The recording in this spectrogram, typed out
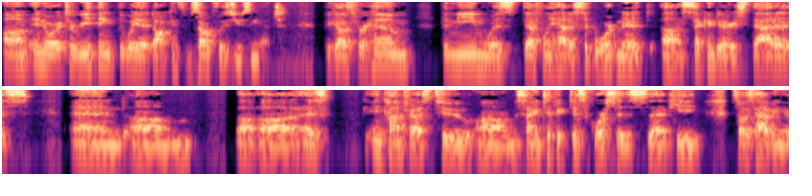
um, in order to rethink the way that Dawkins himself was using it. Because for him, the meme was definitely had a subordinate uh, secondary status and um, uh, uh, as in contrast to um, scientific discourses that he saw as having a,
